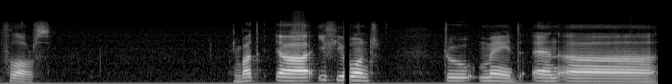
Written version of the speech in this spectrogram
floors. But uh, if you want to make an uh,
